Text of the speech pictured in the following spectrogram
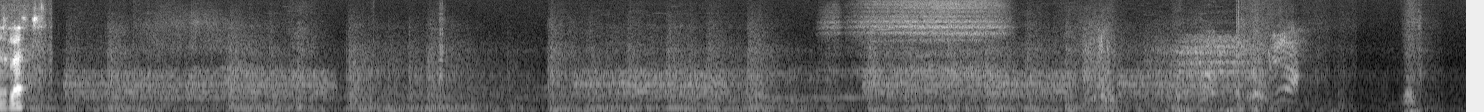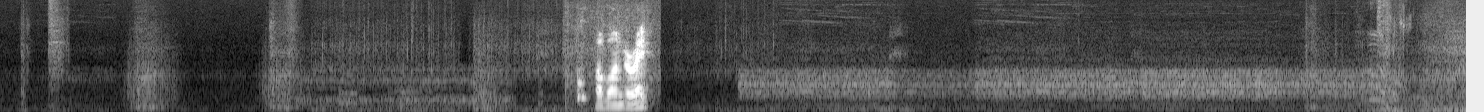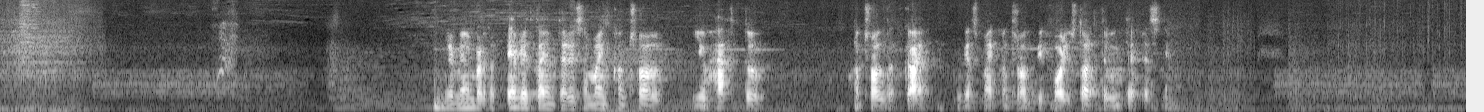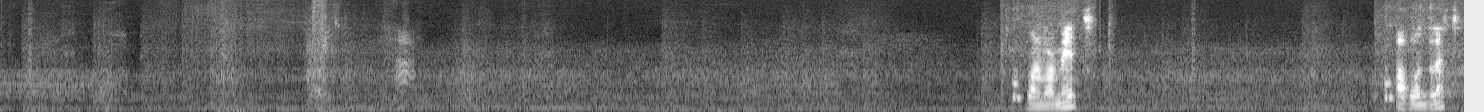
Left. Up on the right. Remember that every time there is a mind control, you have to control that guy who gets mind control before you start doing the again. One more minute. Up on the left.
